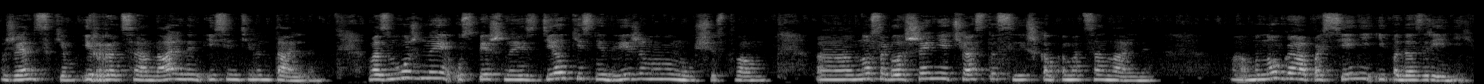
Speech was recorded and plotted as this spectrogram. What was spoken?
женским, иррациональным и сентиментальным. Возможны успешные сделки с недвижимым имуществом, э, но соглашения часто слишком эмоциональны. Э, много опасений и подозрений.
